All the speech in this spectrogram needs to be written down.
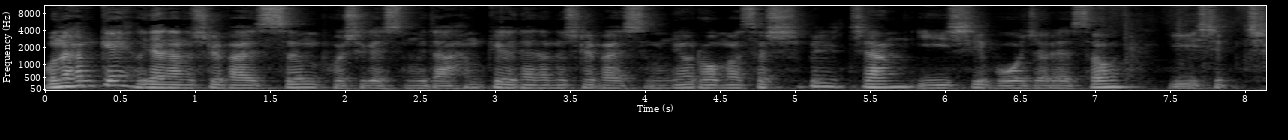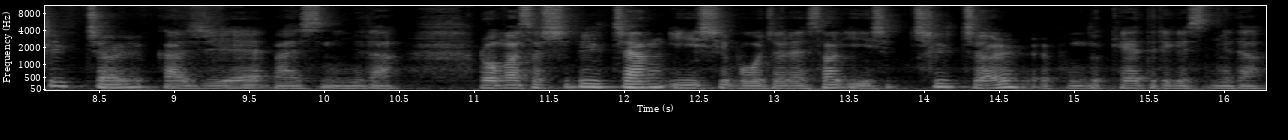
오늘 함께 은혜 나누실 말씀 보시겠습니다. 함께 은혜 나누실 말씀은요. 로마서 11장 25절에서 27절까지의 말씀입니다. 로마서 11장 25절에서 27절 봉독해 드리겠습니다.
